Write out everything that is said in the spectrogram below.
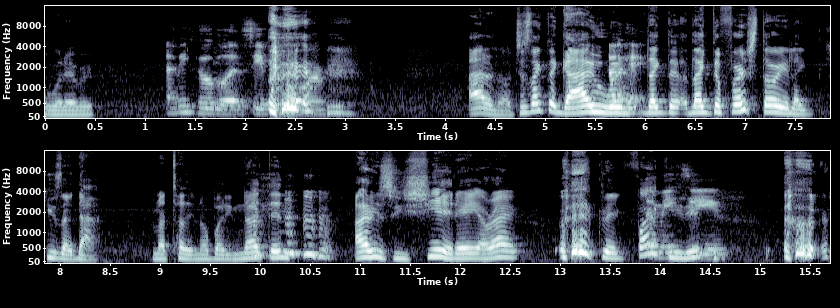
or whatever. Let me Google it. See if it's more. I don't know. Just like the guy who went Okay. like the like the first story, like he was like, nah, I'm not telling nobody nothing. I didn't see shit, eh? All right. like fuck Let you,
